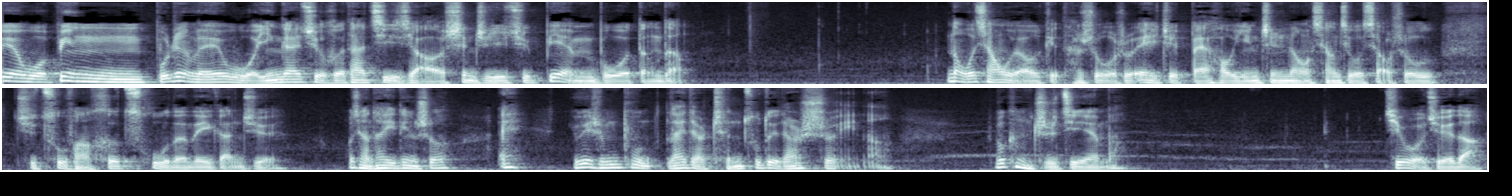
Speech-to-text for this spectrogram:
以我并不认为我应该去和他计较，甚至于去辩驳等等。那我想我要给他说，我说，哎，这白毫银针让我想起我小时候去醋坊喝醋的那感觉。我想他一定说，哎，你为什么不来点陈醋兑点水呢？这不更直接吗？其实我觉得，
